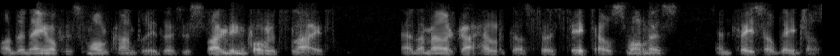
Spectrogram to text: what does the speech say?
on the name of a small country that is struggling for its life, and America helped us to escape our smallness and face our dangers.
